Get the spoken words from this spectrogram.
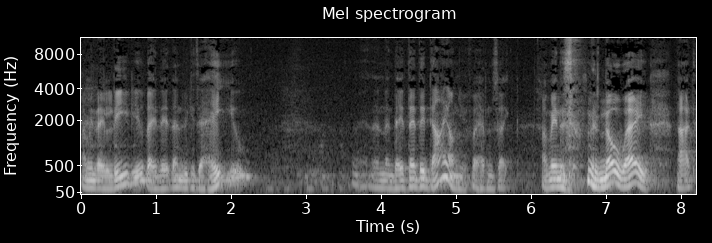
I mean, they leave you, they, they then begin to hate you, and then they, they, they die on you, for heaven's sake. I mean, there's, there's no way that,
